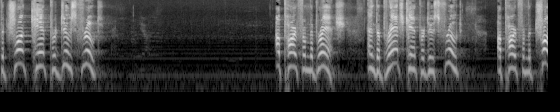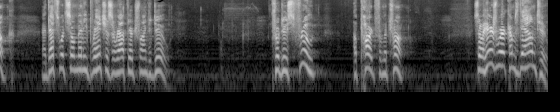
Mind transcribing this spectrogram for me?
The trunk can't produce fruit apart from the branch. And the branch can't produce fruit apart from the trunk. And that's what so many branches are out there trying to do produce fruit apart from the trunk. So here's where it comes down to.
